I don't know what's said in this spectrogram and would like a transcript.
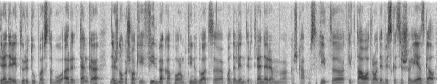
treneriai turi tų pastabų. Ar tenka, nežinau, kažkokį feedbacką po rungtynių duoti, padalinti ir treneriam, kažką pasakyti, kaip tau atrodė viskas iš šalies, gal,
